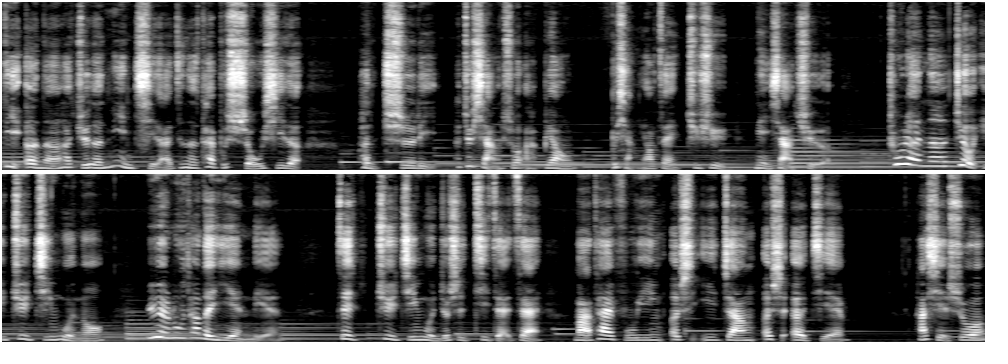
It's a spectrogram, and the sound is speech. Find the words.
第二呢，他觉得念起来真的太不熟悉了，很吃力。他就想说啊，不要不想要再继续念下去了。突然呢，就有一句经文哦，跃入他的眼帘。这句经文就是记载在马太福音二十一章二十二节。他写说：“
